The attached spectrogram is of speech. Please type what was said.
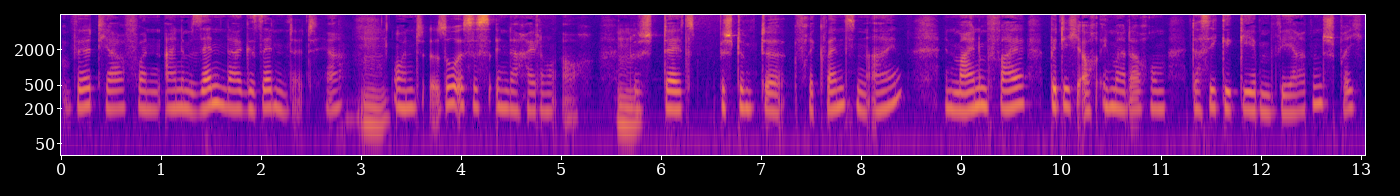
wird ja von einem Sender gesendet, ja. Mhm. Und so ist es in der Heilung auch. Mhm. Du stellst bestimmte Frequenzen ein. In meinem Fall bitte ich auch immer darum, dass sie gegeben werden, sprich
